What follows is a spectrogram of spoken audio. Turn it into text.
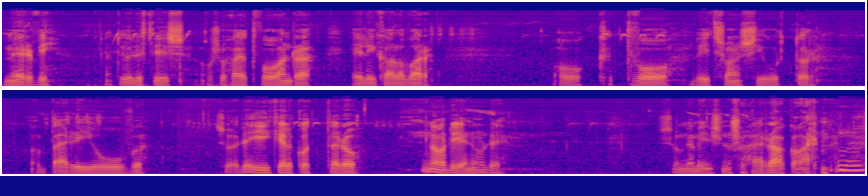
Mervi naturligtvis och så har jag två andra älgkalvar och två vitsvanshjortor och bergov. Så är det igelkottar och no, det är nog det som jag minns nu så här rak arm. Mm.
